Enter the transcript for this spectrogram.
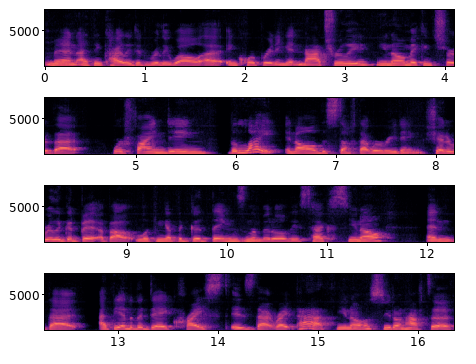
man, I think Kylie did really well at incorporating it naturally, you know, making sure that we're finding the light in all of the stuff that we're reading. She had a really good bit about looking at the good things in the middle of these texts, you know, and that at the end of the day, Christ is that right path, you know, so you don't have to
